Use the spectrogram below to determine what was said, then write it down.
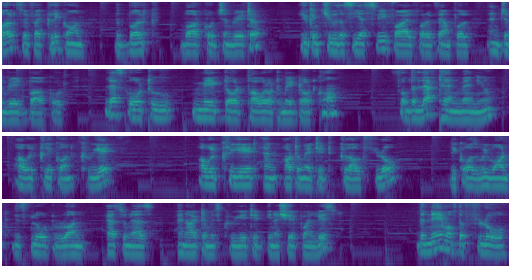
bulk. So if I click on the bulk barcode generator, you can choose a CSV file, for example, and generate barcode. Let's go to make.powerautomate.com from the left hand menu, I will click on create. I will create an automated cloud flow because we want this flow to run as soon as an item is created in a SharePoint list. The name of the flow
